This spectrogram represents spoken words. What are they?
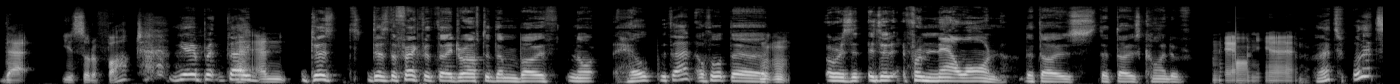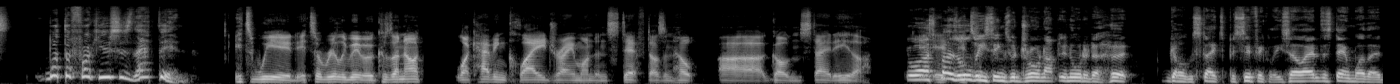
that you're sort of fucked Yeah, but they and does does the fact that they drafted them both not help with that? I thought the Mm-mm. or is it is it from now on that those that those kind of on, yeah. that's well that's what the fuck use is that then? It's weird. It's a really weird because I know like having Clay, Draymond, and Steph doesn't help uh, Golden State either. Well, I It- suppose all these things were drawn up in order to hurt Golden State specifically, so I understand why they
